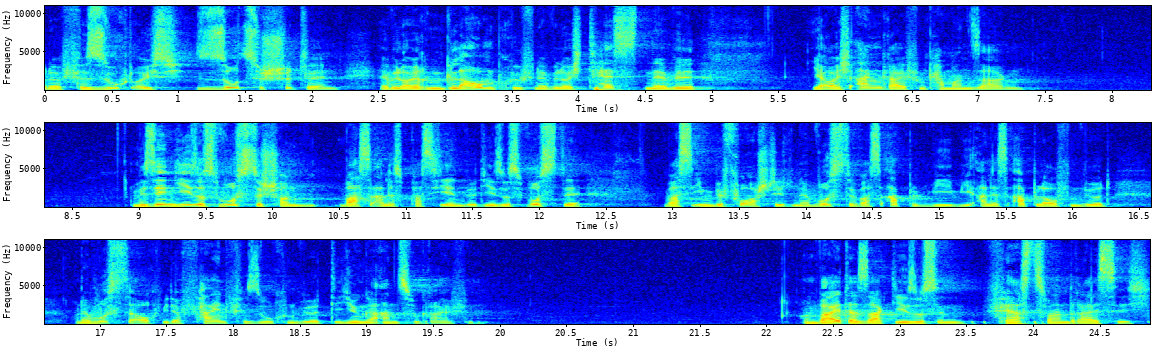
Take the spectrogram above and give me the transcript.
oder versucht euch so zu schütteln. Er will euren Glauben prüfen, er will euch testen, er will ja euch angreifen, kann man sagen. Wir sehen, Jesus wusste schon, was alles passieren wird. Jesus wusste, was ihm bevorsteht und er wusste, was ab, wie, wie alles ablaufen wird und er wusste auch, wie der Feind versuchen wird, die Jünger anzugreifen. Und weiter sagt Jesus in Vers 32,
